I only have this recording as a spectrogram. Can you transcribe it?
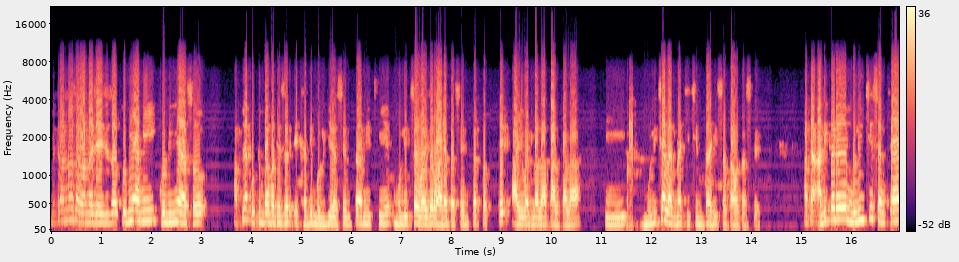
मित्रांनो सर्वांना जय जिजा तुम्ही आम्ही कुणीही असो आपल्या कुटुंबामध्ये जर एखादी मुलगी असेल तर आणि ती मुलीचं वय जर वाढत असेल तर प्रत्येक आई वडिलाला पालकाला ती मुलीच्या लग्नाची चिंता ही सतावत असते. आता अलीकडे मुलींची संख्या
